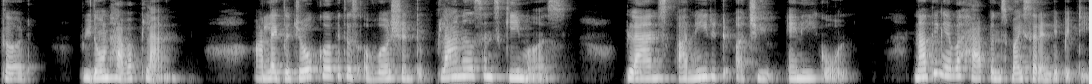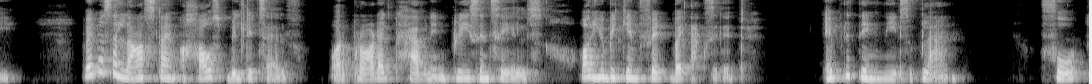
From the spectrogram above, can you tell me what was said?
Third, we don't have a plan. Unlike the Joker with his aversion to planners and schemers, plans are needed to achieve any goal. Nothing ever happens by serendipity. When was the last time a house built itself, or a product have an increase in sales, or you became fit by accident? Everything needs a plan. Fourth,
